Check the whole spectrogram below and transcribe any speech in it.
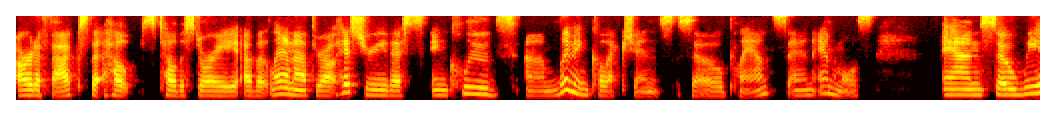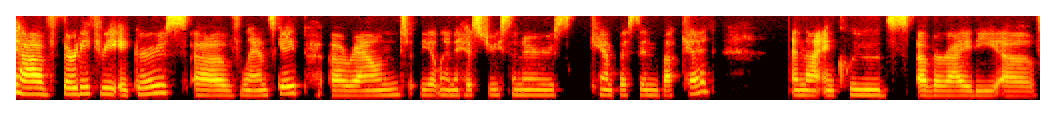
artifacts that helps tell the story of Atlanta throughout history, this includes um, living collections, so plants and animals. And so we have 33 acres of landscape around the Atlanta History Center's campus in Buckhead. And that includes a variety of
